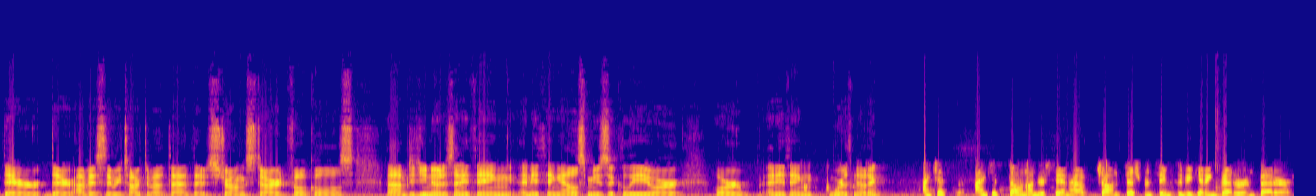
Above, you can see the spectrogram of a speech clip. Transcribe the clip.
they're they're obviously we talked about that. There's strong start, vocals. Um, did you notice anything anything else musically or or anything worth noting? I just I just don't understand how John Fishman seems to be getting better and better.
